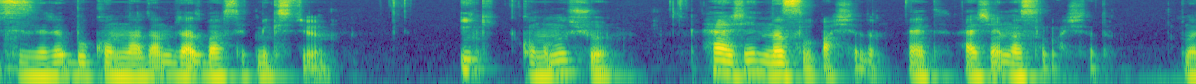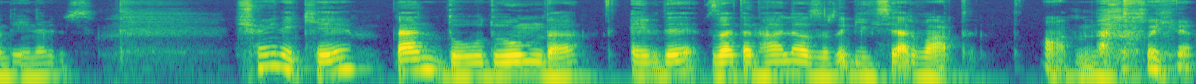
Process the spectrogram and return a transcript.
sizlere bu konulardan biraz bahsetmek istiyorum. İlk konumuz şu. Her şey nasıl başladı? Evet, her şey nasıl başladı? Buna değinebiliriz. Şöyle ki ben doğduğumda evde zaten hala hazırda bilgisayar vardı. Abimden dolayı.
